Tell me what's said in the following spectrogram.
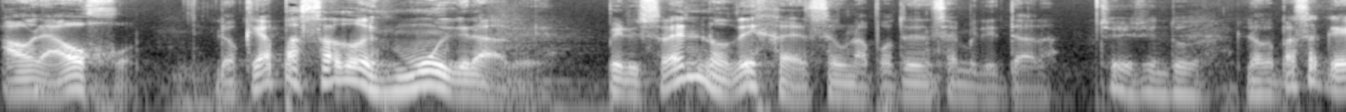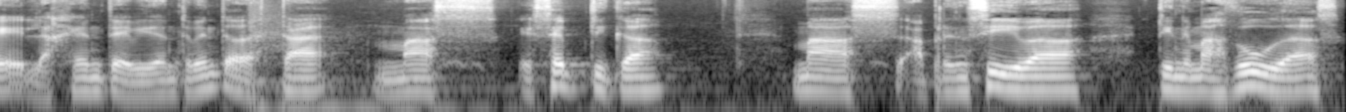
Ahora, ojo, lo que ha pasado es muy grave, pero Israel no deja de ser una potencia militar. Sí, sin duda. Lo que pasa es que la gente evidentemente ahora está más escéptica, más aprensiva, tiene más dudas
